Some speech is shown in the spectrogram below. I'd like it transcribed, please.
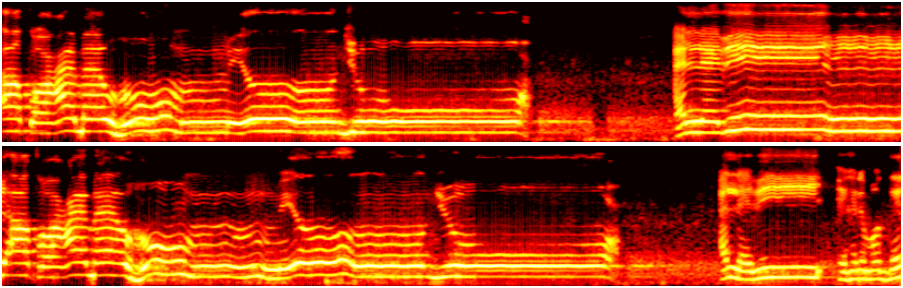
أطعمهم من جوع الذي أطعمهم من جوع আল্লাবি এখানে মধ্যে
